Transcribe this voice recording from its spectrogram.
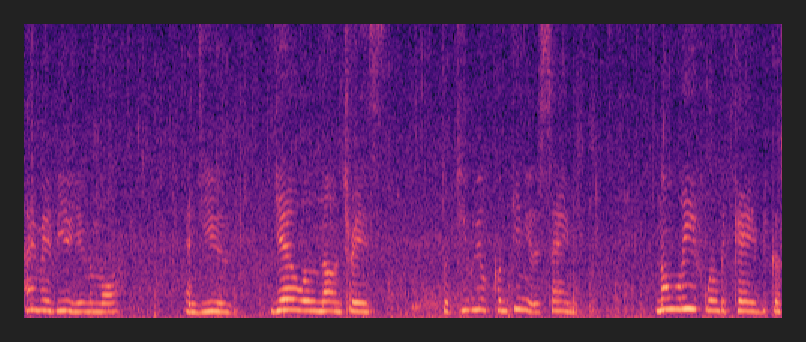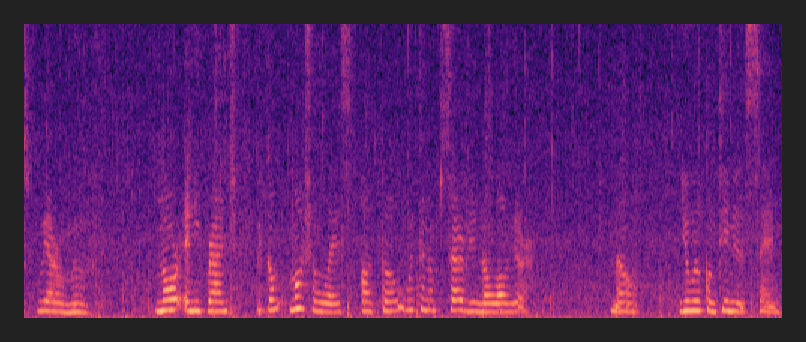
I may view you no more? And you, you will know trees, but you will continue the same. No leaf will decay because we are removed, nor any branch become motionless although we can observe you no longer. No, you will continue the same,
